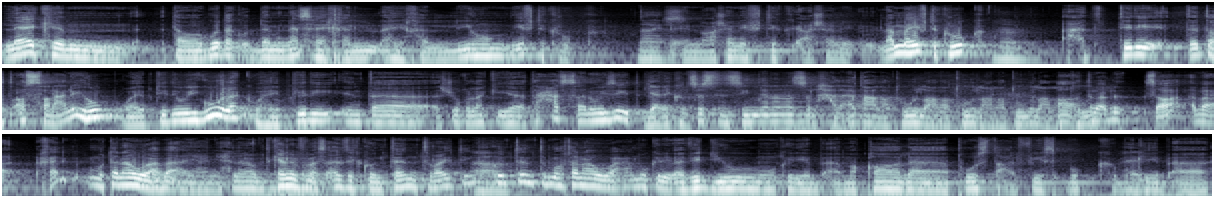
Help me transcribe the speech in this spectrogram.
لكن تواجدك قدام الناس هيخل... هيخليهم يفتكروك. nice. لأنه عشان يفتك عشان ي- لما يفتكروك هتبتدي أنت تأثر عليهم وهيبتدوا يجوا لك وهيبتدي أنت شغلك يتحسن ويزيد يعني consistency إن أنا أنزل حلقات على طول على طول على طول على آه طول تبقى ب- سواء بقى خليك متنوع بقى يعني إحنا لو بنتكلم في مسألة ال content writing آه. ال content متنوع ممكن يبقى فيديو ممكن يبقى مقالة post على الفيسبوك ممكن. يبقى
